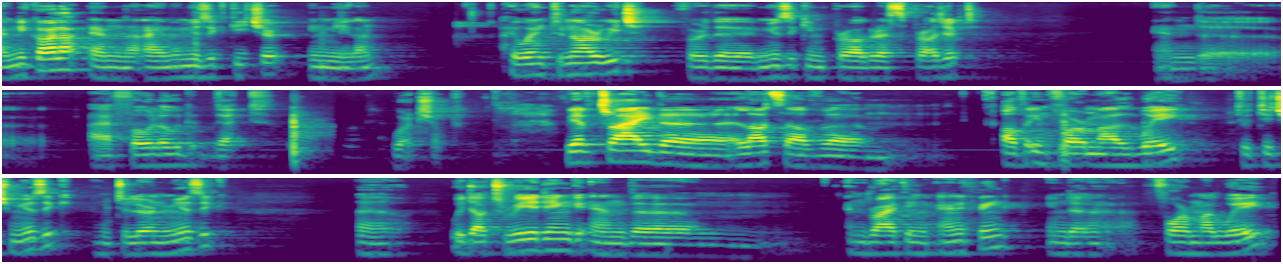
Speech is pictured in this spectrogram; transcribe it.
I'm Nicola and I'm a music teacher in Milan. I went to Norwich for the Music in Progress project and uh, I followed that workshop. We have tried uh, lots of, um, of informal way to teach music and to learn music uh, without reading and, um, and writing anything in the formal way.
